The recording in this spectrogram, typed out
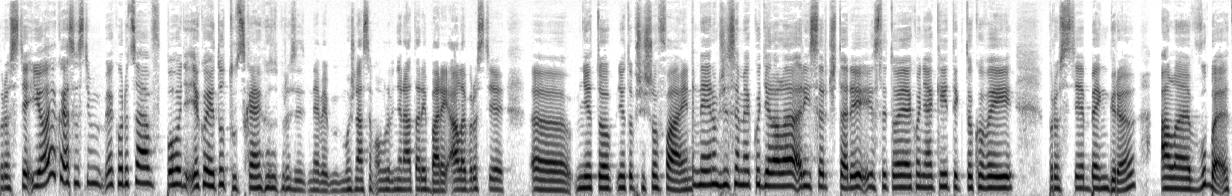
Prostě jo, jako já jsem s tím jako docela v pohodě, jako je to tucké, jako to prostě nevím, možná jsem ovlivněná tady bary, ale prostě uh, mně, to, mně to přišlo fajn. Nejenom, že jsem jako dělala research tady, jestli to je jako nějaký TikTokový prostě banger, ale vůbec,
